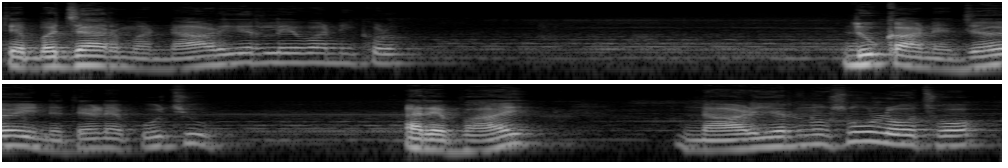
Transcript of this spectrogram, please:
તે બજારમાં નાળિયેર લેવા નીકળો. દુકાને જઈને તેણે પૂછ્યું, અરે ભાઈ, નાળિયેરનું શું લો છો?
